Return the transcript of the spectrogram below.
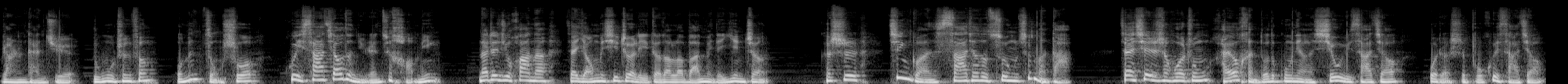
让人感觉如沐春风。我们总说会撒娇的女人最好命。那这句话呢，在姚木希这里得到了完美的印证。可是，尽管撒娇的作用这么大，在现实生活中还有很多的姑娘羞于撒娇，或者是不会撒娇。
